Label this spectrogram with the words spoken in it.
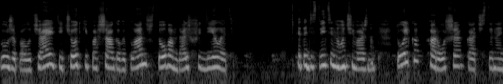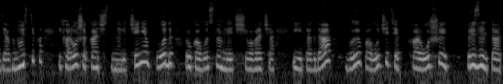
вы уже получаете четкий пошаговый план, что вам дальше делать. Это действительно очень важно. Только хорошая качественная диагностика и хорошее качественное лечение под руководством лечащего врача. И тогда вы получите хороший результат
